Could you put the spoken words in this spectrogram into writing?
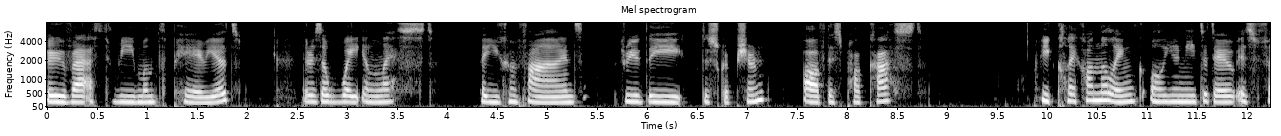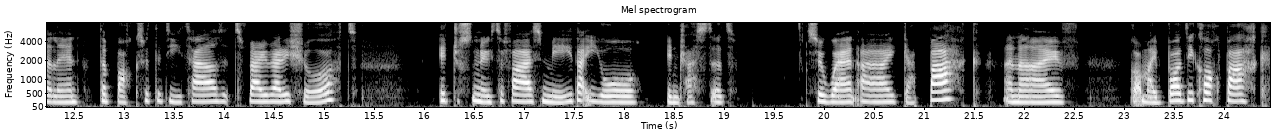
over a three month period, there is a waiting list that you can find through the description of this podcast. If you click on the link, all you need to do is fill in the box with the details. It's very, very short. It just notifies me that you're interested. So when I get back and I've got my body clock back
